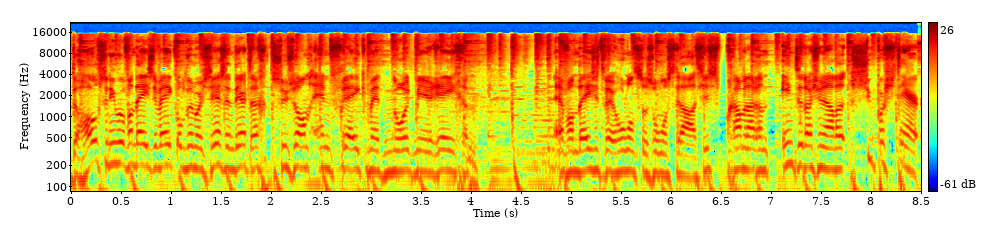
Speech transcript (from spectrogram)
De hoogste nieuwe van deze week op nummer 36... Suzanne en Freek met Nooit meer regen. En van deze twee Hollandse zonnestraaltjes... gaan we naar een internationale superster.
